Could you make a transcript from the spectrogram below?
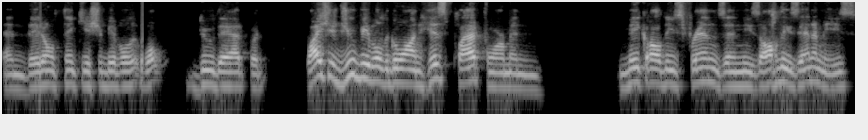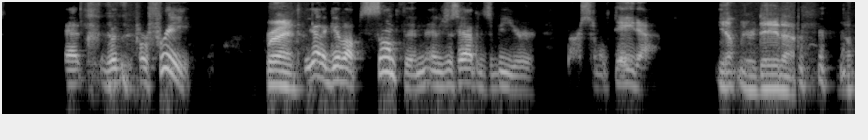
and they don't think you should be able to do that. But why should you be able to go on his platform and make all these friends and these all these enemies at with, for free? Right. You got to give up something, and it just happens to be your personal data. Yep, your data. yep.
